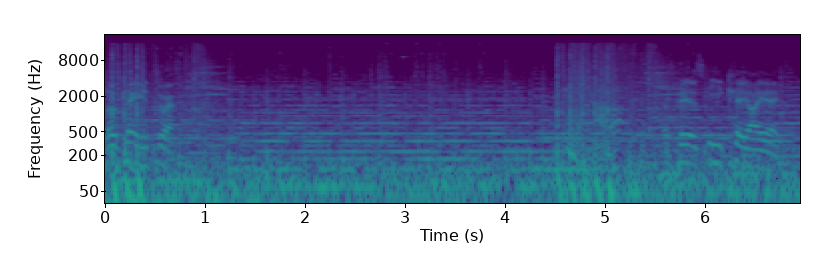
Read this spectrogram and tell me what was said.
Located threat. Appears EKIA.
